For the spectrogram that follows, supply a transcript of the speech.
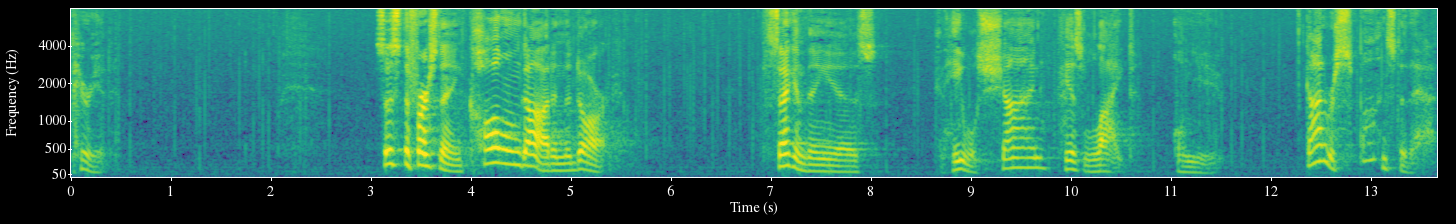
Period. So, this is the first thing call on God in the dark. Second thing is, and He will shine His light on you. God responds to that.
